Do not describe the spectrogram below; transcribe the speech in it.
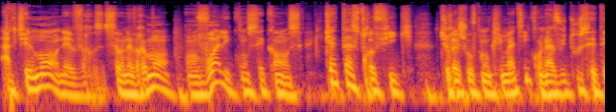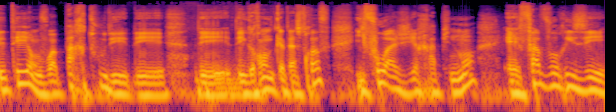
Actuellement, on est, vraiment, on voit les conséquences catastrophiques du réchauffement climatique. On a vu tout cet été, on voit partout des, des, des grandes catastrophe, il faut agir rapidement et favoriser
